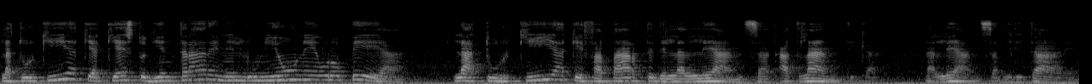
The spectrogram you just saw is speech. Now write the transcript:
La Turchia che ha chiesto di entrare nell'Unione Europea, la Turchia che fa parte dell'alleanza atlantica, l'alleanza militare.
